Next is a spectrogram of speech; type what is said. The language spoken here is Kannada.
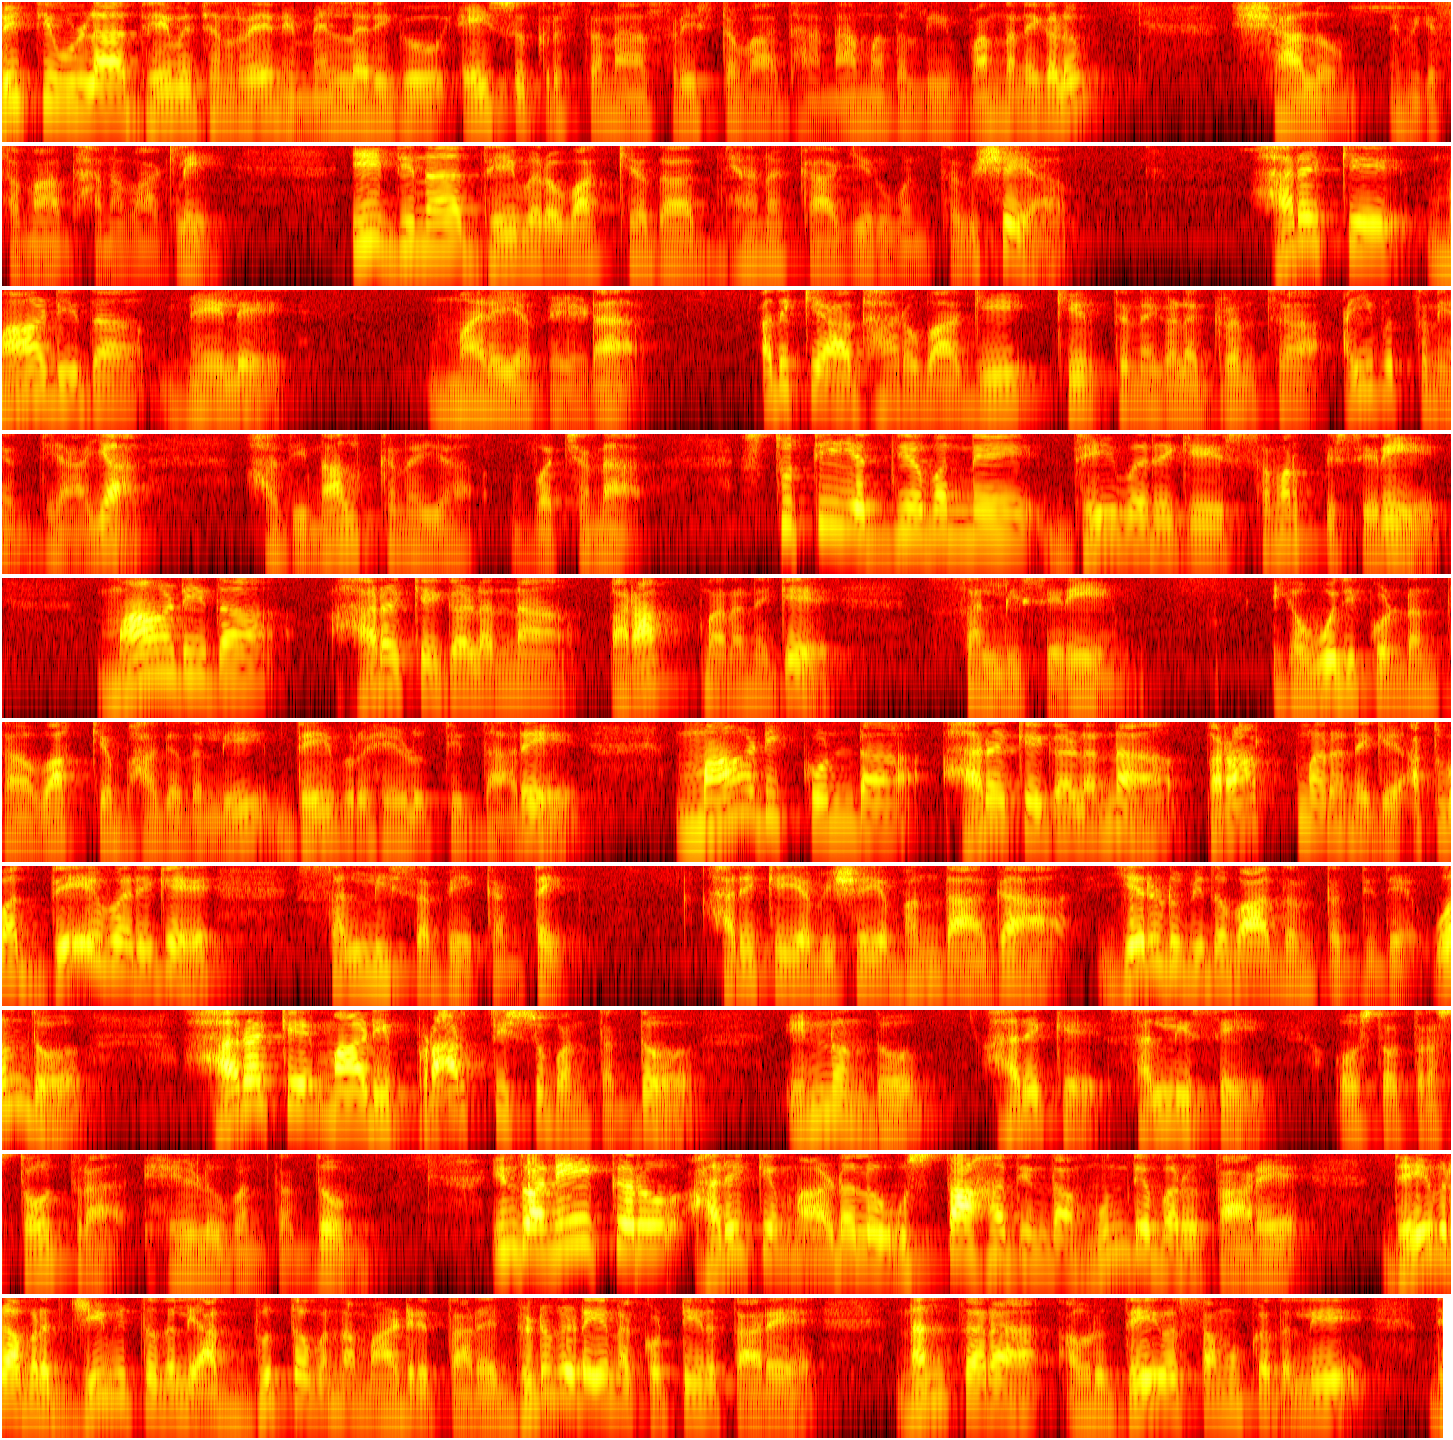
ಪ್ರೀತಿಯುಳ್ಳ ದೇವಜನರೇ, ನಿಮ್ಮೆಲ್ಲರಿಗೂ ಏಸು ಕ್ರಿಸ್ತನ ಶ್ರೇಷ್ಠವಾದ ನಾಮದಲ್ಲಿ ವಂದನೆಗಳು. ಶಾಲೋ ನಿಮಗೆ ಸಮಾಧಾನವಾಗಲಿ. ಈ ದಿನ ದೇವರ ವಾಕ್ಯದ ಜ್ಞಾನಕ್ಕಾಗಿರುವಂಥ ವಿಷಯ, ಹರಕೆ ಮಾಡಿದ ಮೇಲೆ ಮರೆಯಬೇಡ. ಅದಕ್ಕೆ ಆಧಾರವಾಗಿ ಕೀರ್ತನೆಗಳ ಗ್ರಂಥ ಐವತ್ತನೇ ಅಧ್ಯಾಯ ಹದಿನಾಲ್ಕನೆಯ ವಚನ. ಸ್ತುತಿ ಯಜ್ಞವನ್ನೇ ದೇವರಿಗೆ ಸಮರ್ಪಿಸಿರಿ. ಮಾಡಿದ ಹರಕೆಗಳನ್ನು ಪರಾತ್ಮರನಿಗೆ ಸಲ್ಲಿಸಿರಿ. ಈಗ ಓದಿಕೊಂಡಂಥ ವಾಕ್ಯ ಭಾಗದಲ್ಲಿ ದೇವರು ಹೇಳುತ್ತಿದ್ದಾರೆ, ಮಾಡಿಕೊಂಡ ಹರಕೆಗಳನ್ನು ಪರಾತ್ಮರನಿಗೆ ಅಥವಾ ದೇವರಿಗೆ ಸಲ್ಲಿಸಬೇಕಂತೆ. ಹರಕೆಯ ವಿಷಯ ಬಂದಾಗ ಎರಡು ವಿಧವಾದಂಥದ್ದಿದೆ. ಒಂದು, ಹರಕೆ ಮಾಡಿ ಪ್ರಾರ್ಥಿಸುವಂಥದ್ದು. ಇನ್ನೊಂದು, ಹರಕೆ ಸಲ್ಲಿಸಿ ಓ ಸ್ತೋತ್ರ ಸ್ತೋತ್ರ ಹೇಳುವಂಥದ್ದು. ಇಂದು ಅನೇಕರು ಹರಕೆ ಮಾಡಲು ಉತ್ಸಾಹದಿಂದ ಮುಂದೆ ಬರುತ್ತಾರೆ. ದೇವರು ಅವರ ಜೀವಿತದಲ್ಲಿ ಅದ್ಭುತವನ್ನು ಮಾಡಿರ್ತಾರೆ, ಬಿಡುಗಡೆಯನ್ನು ಕೊಟ್ಟಿರ್ತಾರೆ. ನಂತರ ಅವರು ದೇವ ಸಮ್ಮುಖದಲ್ಲಿ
